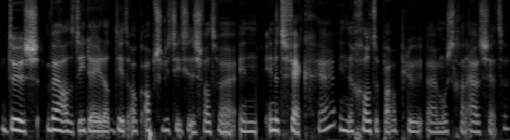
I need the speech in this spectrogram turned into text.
Dus we hadden het idee dat dit ook absoluut iets is wat we in, in het VEC, hè, in de grote paraplu, uh, moesten gaan uitzetten.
